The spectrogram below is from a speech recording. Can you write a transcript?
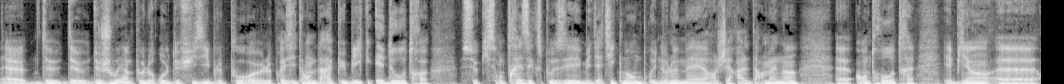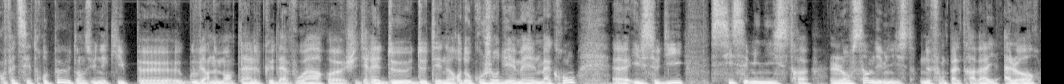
de, de, de, jouer un peu le rôle de fusible pour le président de la République et d'autres, ceux qui sont très exposés médiatiquement, Bruno Le Maire, Gérald Darmanin, entre autres, eh bien, en fait, c'est trop peu dans une équipe gouvernementale que d'avoir, je dirais, deux, deux ténors. Donc aujourd'hui, Emmanuel Macron il se dit si ces ministres, l'ensemble des ministres, ne font pas le travail, alors,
